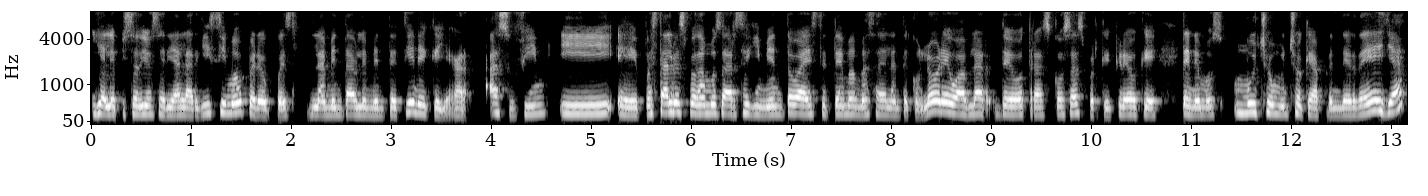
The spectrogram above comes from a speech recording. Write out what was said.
y el episodio sería larguísimo, pero pues lamentablemente tiene que llegar a su fin y eh, pues tal vez podamos dar seguimiento a este tema más adelante con Lore o hablar de otras cosas porque creo que tenemos mucho, mucho que aprender de ella.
